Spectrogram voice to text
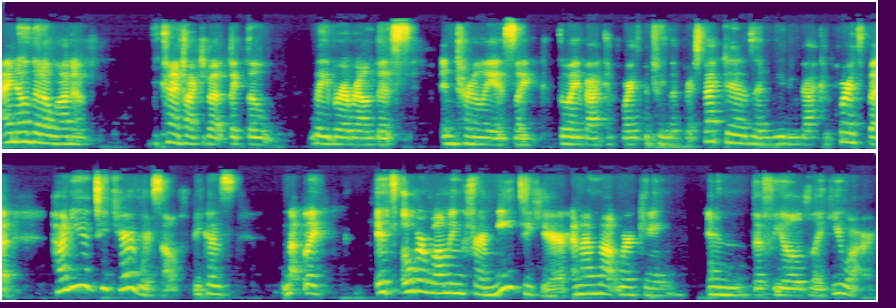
i know that a lot of we kind of talked about like the labor around this internally is like going back and forth between the perspectives and weaving back and forth but how do you take care of yourself? Because not like it's overwhelming for me to hear and i'm not working in the field like you are.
